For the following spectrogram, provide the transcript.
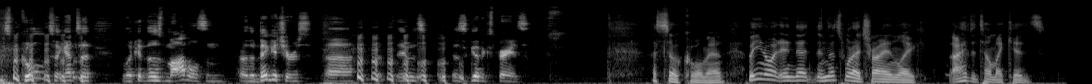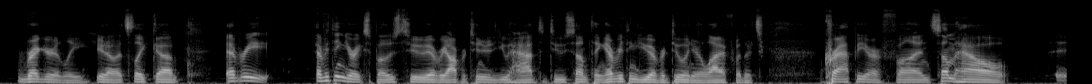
It's cool. so I got to look at those models and or the bigatures. Uh, it was it was a good experience. That's so cool, man. But you know what? And that and that's what I try and like. I have to tell my kids regularly. You know, it's like um, every everything you're exposed to, every opportunity you have to do something, everything you ever do in your life, whether it's crappy or fun, somehow. eh,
